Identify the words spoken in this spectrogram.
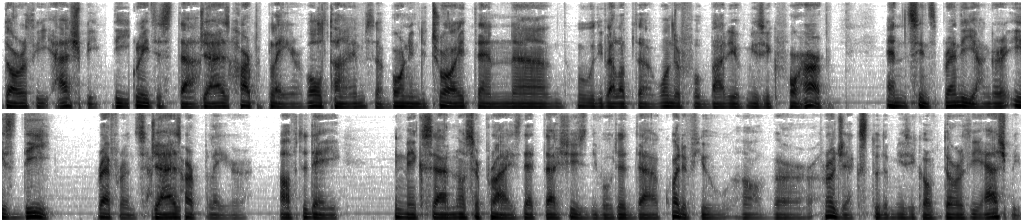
Dorothy Ashby, the greatest uh, jazz harp player of all times, uh, born in Detroit and uh, who developed a wonderful body of music for harp. And since Brandee Younger is the reference jazz harp player of today, it makes uh, no surprise that uh, she's devoted quite a few of her projects to the music of Dorothy Ashby.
